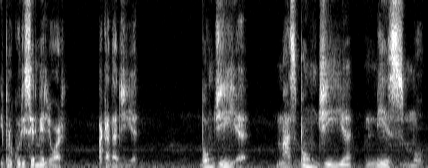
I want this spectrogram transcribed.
e procure ser melhor a cada dia. Bom dia, mas bom dia mesmo.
